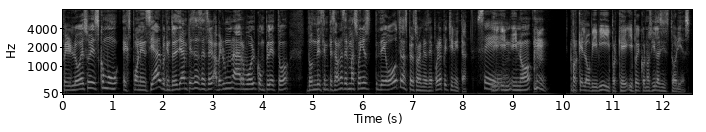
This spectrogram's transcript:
pero luego eso es como exponencial, porque entonces ya empiezas a, hacer, a ver un árbol completo donde se empezaron a hacer más sueños de otras personas. Mira, se pone pichinita. Sí. Y, y- y no porque lo viví y porque, y porque conocí las historias.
